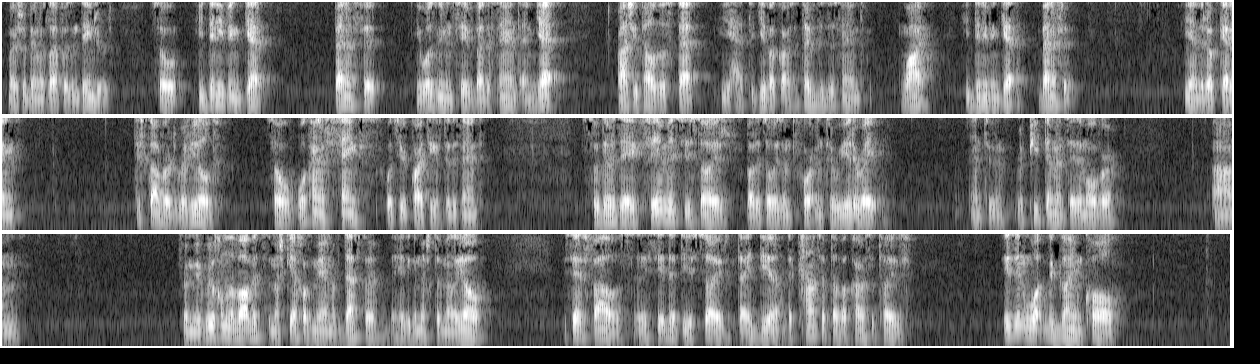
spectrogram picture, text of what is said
Moshe Rabbeinu's life was endangered. So he didn't even get benefit He wasn't even saved by the sand, and yet Rashi tells us that he had to give Akar Satov to the sand. Why? He didn't even get benefit. He ended up getting discovered, revealed. So what kind of thanks was he required to give to the sand? So there's a famous Yisoid, but it's always important to reiterate and to repeat them and say them over. Um, from Yerucham Levovitz, the Mashgiach of Mir of Dessler, the Michtav MeEliyahu, they say as follows. They say that the Yisoid, the idea, the concept of Akar Satoiv, isn't what the Gaim call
